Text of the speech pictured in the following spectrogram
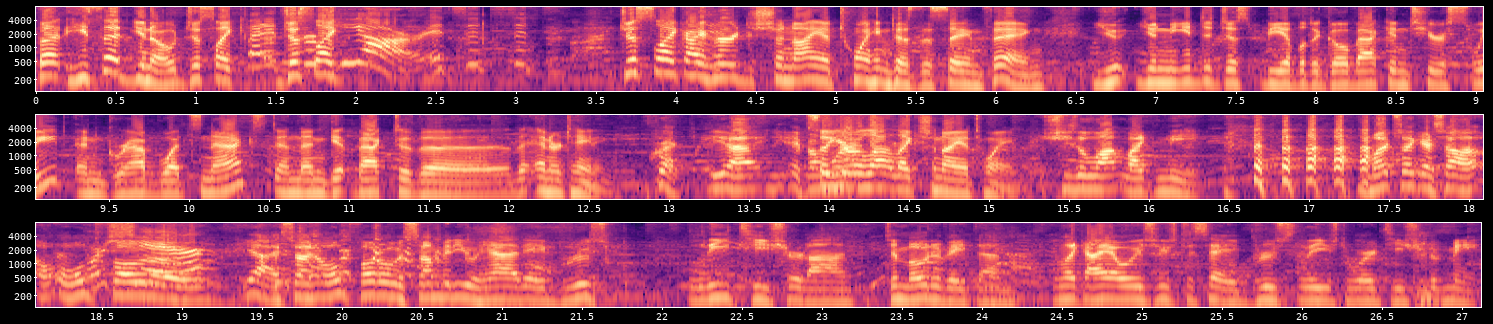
But he said, you know, just like But it's just for like PR. It's it's it's. just like I heard Shania Twain does the same thing. You you need to just be able to go back into your suite and grab what's next, and then get back to the the entertaining. Correct. Yeah. If I'm So you're a lot like Shania Twain. She's a lot like me. Much like I saw an old Or photo. Cher. Yeah, I saw an old photo of somebody who had a Bruce Lee T-shirt on to motivate them. And like I always used to say, Bruce Lee used to wear a T-shirt of me.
